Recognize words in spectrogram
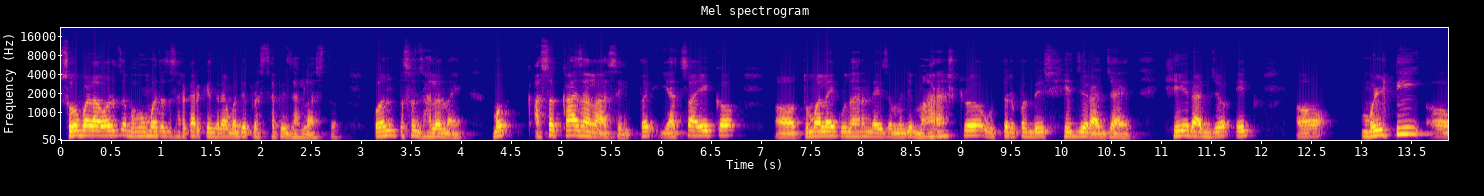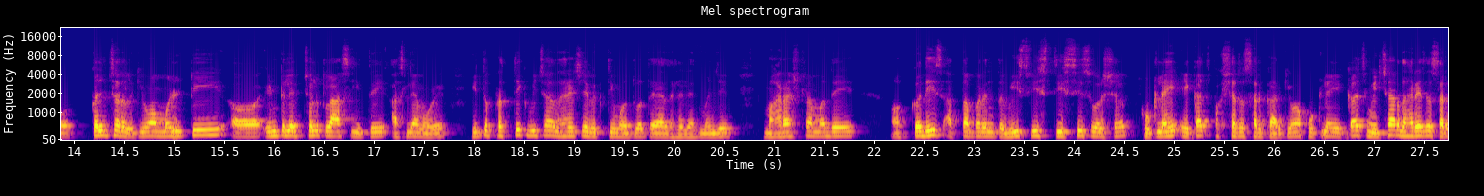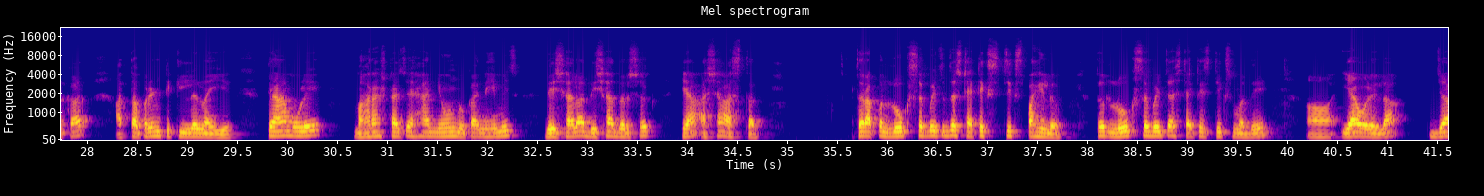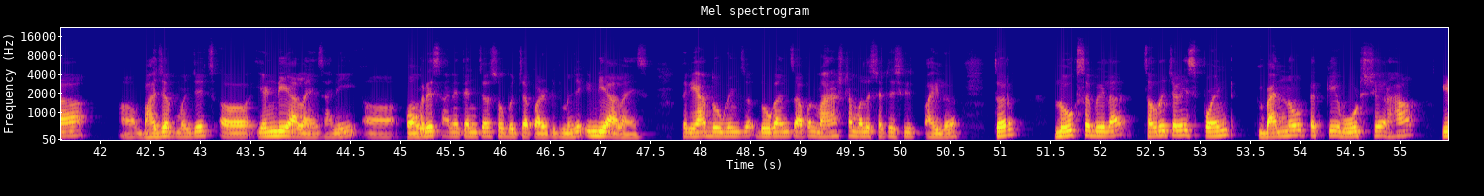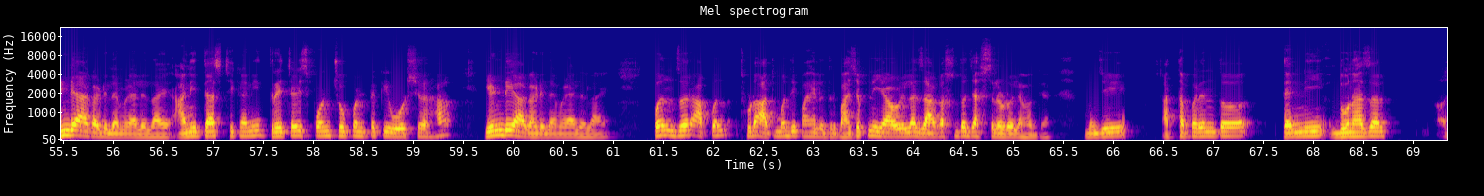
स्वबळावरचं बहुमताचं सरकार केंद्रामध्ये प्रस्थापित झालं असतं. पण तसं झालं नाही. मग असं का झालं असेल? तर याचा एक तुम्हाला एक उदाहरण द्यायचं म्हणजे महाराष्ट्र उत्तर प्रदेश हे जे राज्य आहेत हे राज्य एक मल्टी कल्चरल किंवा मल्टी इंटेलेक्च्युअल क्लास इथे असल्यामुळे इथं प्रत्येक विचारधारेचे व्यक्तिमत्व तयार झालेले आहेत. म्हणजे महाराष्ट्रामध्ये कधीच आत्तापर्यंत वीस वीस तीस तीस वर्ष कुठल्याही एकाच पक्षाचं सरकार किंवा कुठल्या एकाच विचारधारेचं सरकार आत्तापर्यंत टिकलेलं नाही आहे त्यामुळे महाराष्ट्राच्या ह्या निवडणुका नेहमीच देशाला दिशादर्शक ह्या अशा असतात. तर आपण लोकसभेचं जर स्टॅटिस्टिक्स पाहिलं तर लोकसभेच्या स्टॅटिस्टिक्समध्ये यावेळेला ज्या भाजप म्हणजेच एन डी अलायन्स आणि काँग्रेस आणि त्यांच्यासोबतच्या पार्टीत म्हणजे इंडिया अलायन्स तर ह्या दोघींचं दोघांचं आपण महाराष्ट्रामध्ये स्टॅटिस्टिक पाहिलं तर लोकसभेला चौवेचाळीस पॉईंट ब्याण्णव टक्के वोट शेअर हा इंडिया आघाडीला मिळालेला आहे. आणि त्याच ठिकाणी त्रेचाळीस पॉईंट चोपन्न टक्के वोट शेअर हा एनडीए आघाडीला मिळालेला आहे. पण जर आपण थोडं आतमध्ये पाहिलं तर भाजपने यावेळेला जागा सुद्धा जास्त लढवल्या होत्या. म्हणजे आत्तापर्यंत त्यांनी दोन हजार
